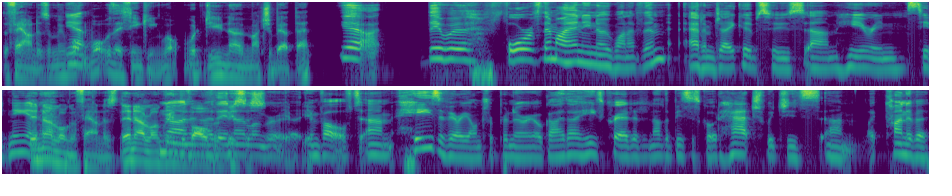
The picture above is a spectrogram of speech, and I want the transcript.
the founders. I mean, Mm. What, what were they thinking? What what do you know much about that? Yeah, I, there were four of them. I only know one of them, Adam Jacobs, who's um, here in Sydney. They're no longer founders. They're no longer no, involved no, in they're business. no longer Yep, yep. involved. Um, he's a very entrepreneurial guy, though. He's created another business called Hatch, which is um, like kind of a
